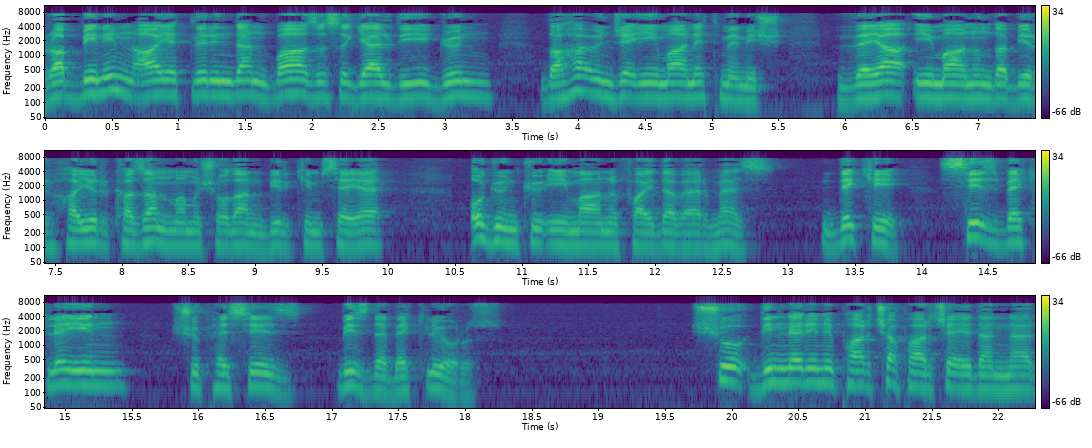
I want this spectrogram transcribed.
Rabbinin ayetlerinden bazısı geldiği gün daha önce iman etmemiş veya imanında bir hayır kazanmamış olan bir kimseye o günkü imanı fayda vermez. De ki siz bekleyin şüphesiz biz de bekliyoruz. Şu dinlerini parça parça edenler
